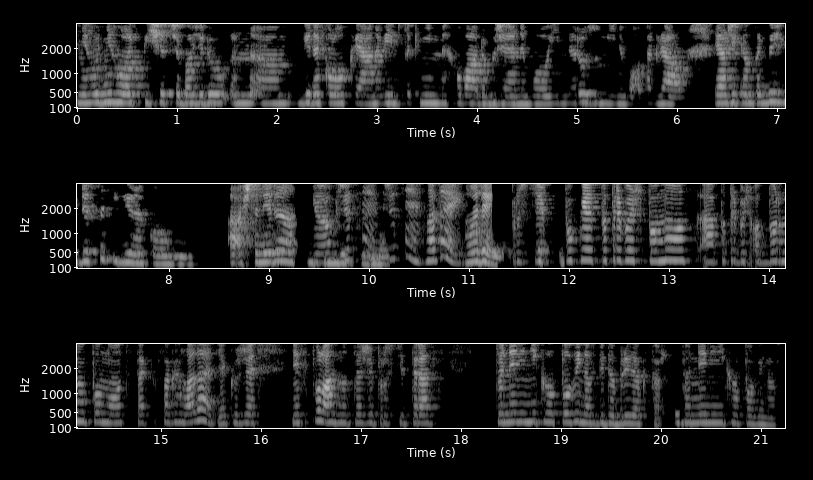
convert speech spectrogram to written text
Mně hodně holek píše třeba, že do um, ginekolog, já nevím, se k ním nechová dobře, nebo jim nerozumí, nebo a tak dále. Já říkám, tak běž k deseti ginekologů. A až ten jeden. Jo, přesně, přesně, hledej. Hledej. Prostě pokud potřebuješ pomoc a potřebuješ odbornou pomoc, tak fakt hledat. Jakože nespolahnout se, že prostě teraz to není nikoho povinnost být dobrý doktor. To není nikoho povinnost.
